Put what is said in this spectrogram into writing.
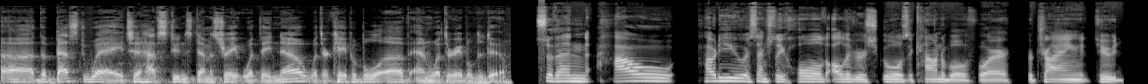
uh, the best way to have students demonstrate what they know, what they're capable of, and what they're able to do. So then, how how do you essentially hold all of your schools accountable for for trying to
